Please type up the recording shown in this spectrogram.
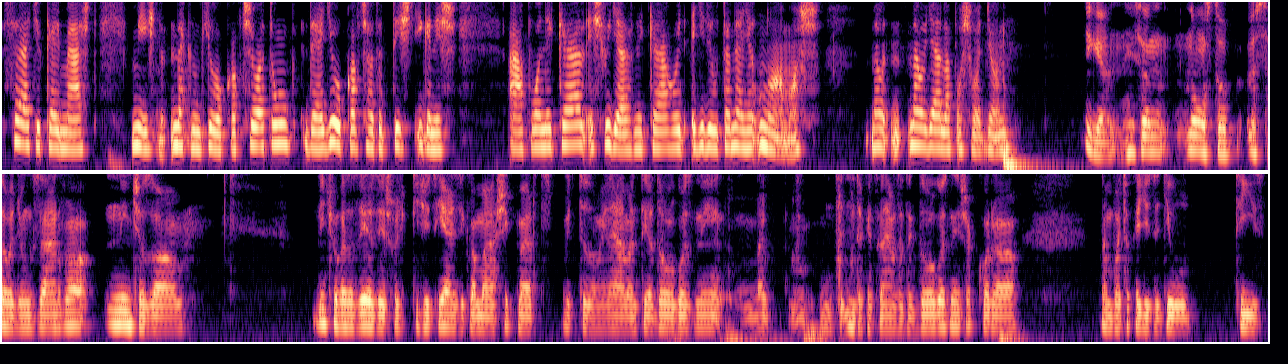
szeretjük egymást, mi is, nekünk jó a kapcsolatunk, de egy jó kapcsolatot is igenis ápolni kell, és vigyázni kell, hogy egy idő után ne legyen unalmas, nehogy állaposodjon. Igen, hiszen non-stop össze vagyunk zárva, nincs az a nincs meg az az érzés, hogy kicsit hiányzik a másik, mert mit tudom én, elmentél dolgozni, meg mindeket elmentetek dolgozni, és akkor a, nem vagytok együtt egy jó 10,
